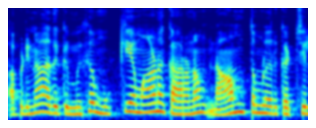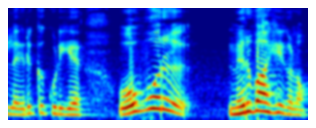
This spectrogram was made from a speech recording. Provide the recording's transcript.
அப்படின்னா அதுக்கு மிக முக்கியமான காரணம் நாம் தமிழர் கட்சியில் இருக்கக்கூடிய ஒவ்வொரு நிர்வாகிகளும்.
